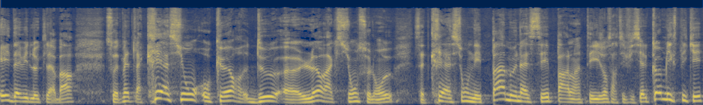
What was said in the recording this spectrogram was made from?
et David Leclabar souhaitent mettre la création au cœur de leur action. Selon eux, cette création n'est pas menacée par l'intelligence artificielle, comme l'expliquait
